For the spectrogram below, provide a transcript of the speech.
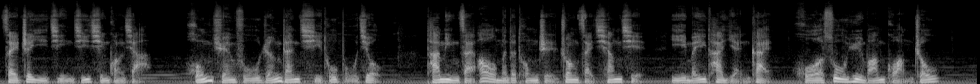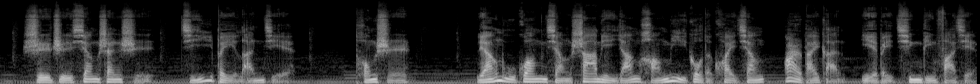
在这一紧急情况下，洪全福仍然企图补救。他命在澳门的同志装载枪械，以煤炭掩盖，火速运往广州。驶至香山时，即被拦截。同时，梁木光向沙面洋行密购的快枪二百杆也被清兵发现。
